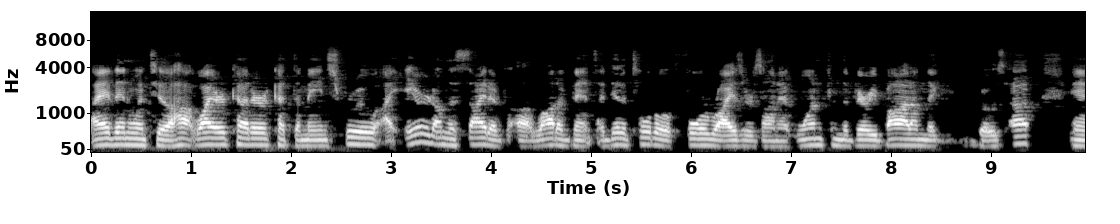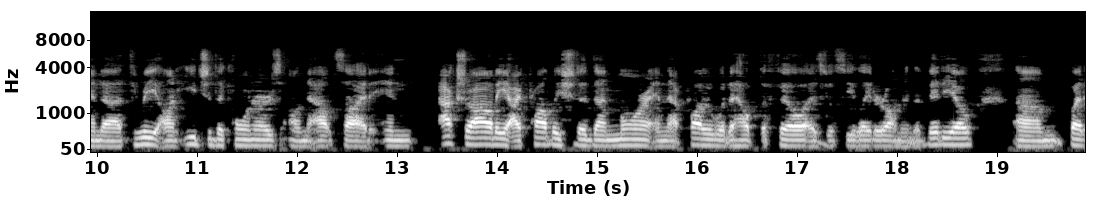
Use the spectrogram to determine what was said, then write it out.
I then went to a hot wire cutter, cut the main sprue. I erred on the side of a lot of vents. I did a total of four risers on it, one from the very bottom that goes up, and uh, three on each of the corners on the outside. In actuality, I probably should have done more, and that probably would have helped the fill, as you'll see later on in the video. Um, but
